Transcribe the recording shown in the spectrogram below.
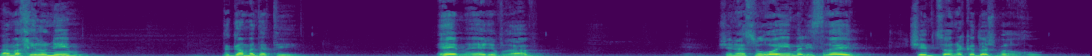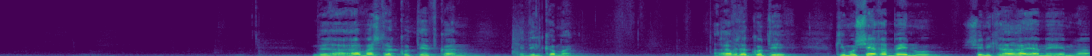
גם החילונים וגם הדתיים, הם הערב רב, שנעשו רועים על ישראל, שהם צאן הקדוש ברוך הוא. והרב אשלה כותב כאן כדלקמן. הרב אשלה כותב, כי משה רבנו, שנקרא ראיה מהמנה,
